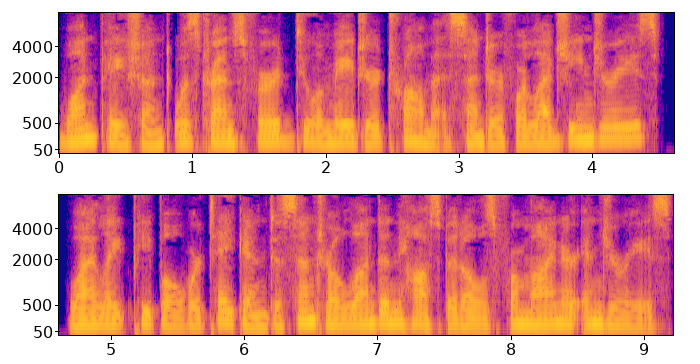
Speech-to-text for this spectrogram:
One patient was transferred to a major trauma centre for leg injuries, while eight people were taken to central London hospitals for minor injuries.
